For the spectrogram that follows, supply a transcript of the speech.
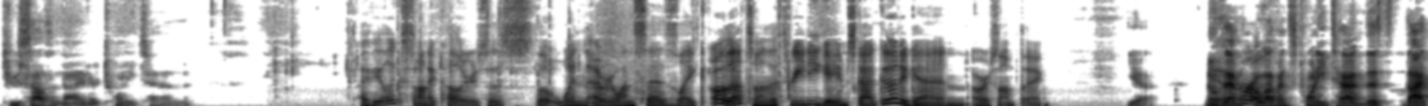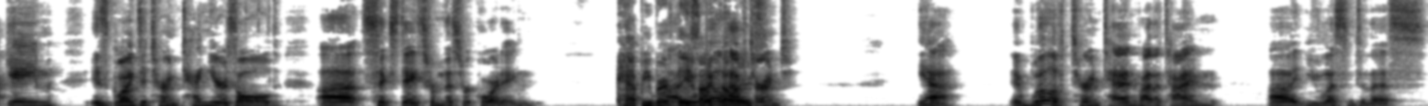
2009 or 2010. I feel like Sonic Colors is the, when everyone says like, "Oh, that's when the 3D games got good again" or something. Yeah. Yeah. November 11th, 2010. This that game is going to turn 10 years old uh 6 days from this recording. Happy Uh, birthday, it Sonic will Colors. have turned Yeah. It will have turned 10 by the time uh you listen to this.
